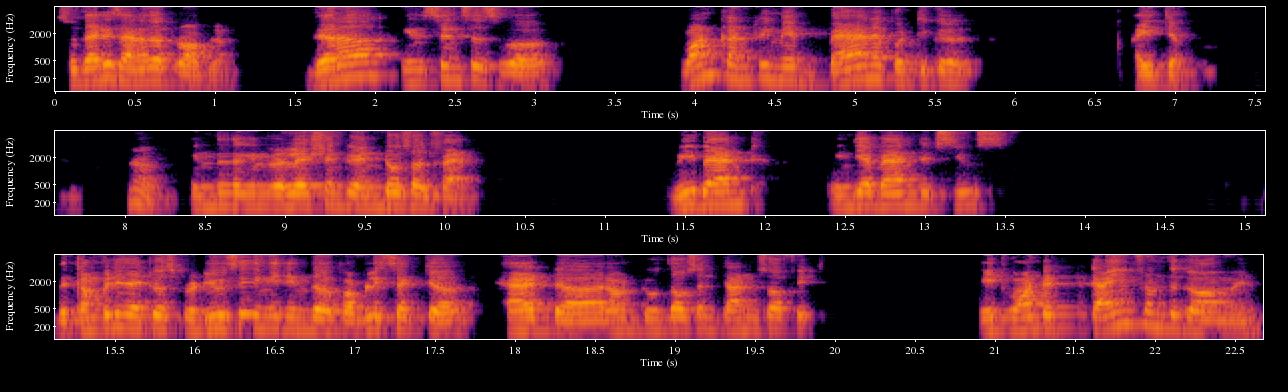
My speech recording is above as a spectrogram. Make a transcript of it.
So that is another problem. There are instances where one country may ban a particular item no, in the in relation to endosulfan, we banned India banned its use. The company that was producing it in the public sector had uh, around 2,000 tons of it. It wanted time from the government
